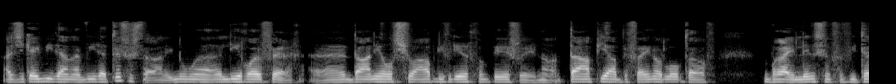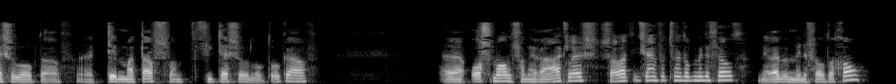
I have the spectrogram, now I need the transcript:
Als je kijkt wie daar, wie daar tussen staan. Ik noem uh, Leroy Ver, Daniel Schwab, die verdediger van PSV. Nou, Tapia bij Feyenoord loopt af. Brian Linsen van Vitesse loopt af. Tim Matafs van Vitesse loopt ook af. Osman van Herakles. Zal dat iets zijn voor Twente op middenveld? Nee, we hebben middenveld al al.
